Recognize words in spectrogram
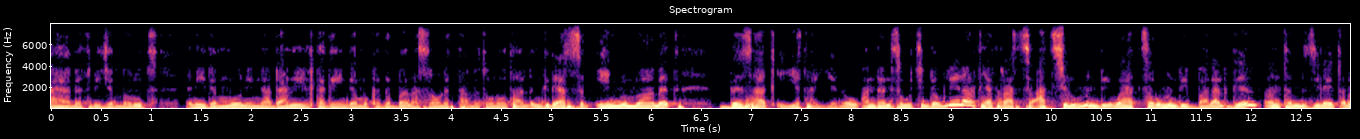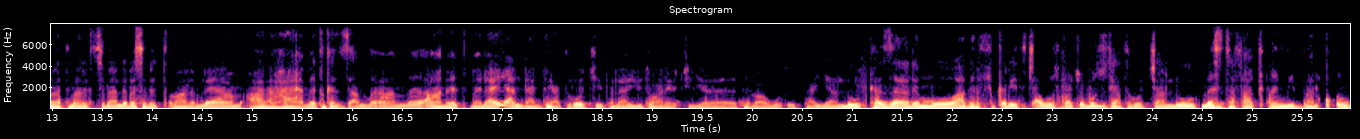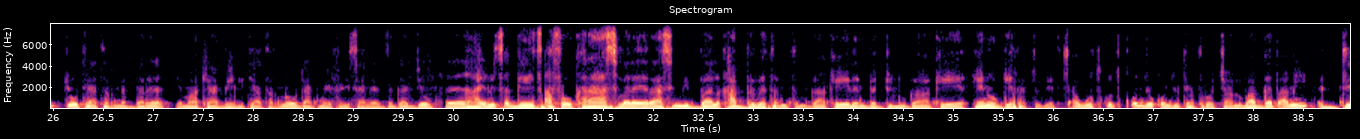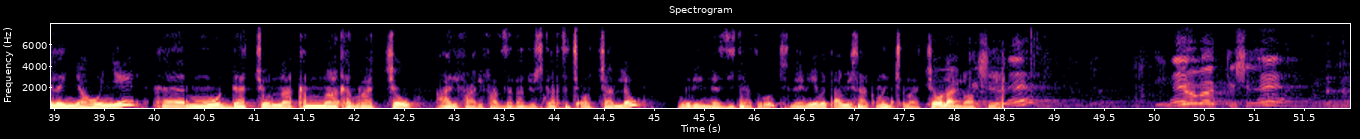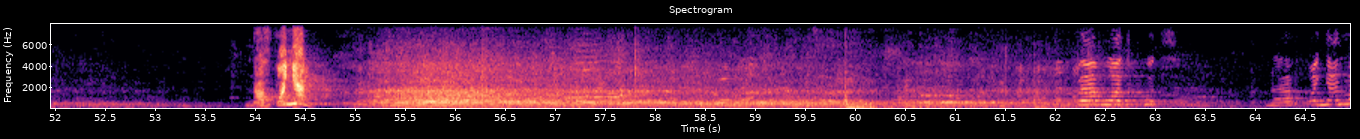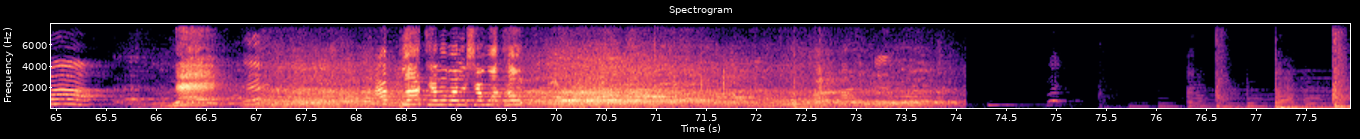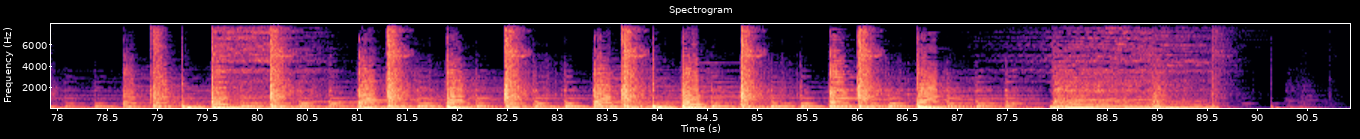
ሀያ ዓመት ነው የጀመሩት። እኔ ደግሞ እኔና ዳንኤል ተገኝ ደግሞ ከገባን አስራ ሁለት ዓመት ሆኖታል። እንግዲህ አስብ ይህን ሁሉ ዓመት በሳቅ እየታየ ነው። አንዳንድ ሰዎች እንደውም ሌላ ቲያትር አትችሉም እንዴ ወይ አትሰሩም እንዴ ይባላል። ግን አንተም እዚህ ላይ ጥናት ማድረግ ትችላለህ። በሰለጠነው ዓለም ላይ ሀያ ዓመት ከዛም ዓመት በላይ አንዳንድ ቲያትሮች የተለያዩ ተዋናዮች እየተለዋወጡ ይታያሉ። ከዛ ደግሞ አገር ፍቅር የተጫወትኳቸው ብዙ ቲያትሮች አሉ። መስተፋቅር የሚባል ቆንጆ ቲያትር ነበረ። የማኪያቬሊ ቲያትር ነው። ዳግማዊ ፈይሳን ያዘጋጀው ኃይሉ ጸጋዬ የጻፈው ከራስ በላይ ራስ የሚባል ከአበበ ተምትም ጋር ከሄለን በድሉ ጋር ከሄኖክ ጌታቸው ጋር የተጫወትኩት ቆንጆ ቆንጆ ቲያትሮች አሉ። በአጋጣሚ እድለኛ ሆኜ ከምወዳቸውና ከማከብራቸው አሪፍ አሪፍ አዘጋጆች ጋር ተጫውቻለሁ። እንግዲህ እነዚህ ቲያትሮች ለእኔ በጣም የሳቅ ምንጭ ናቸው ላለሁ አብዬ ናፍቆኛል።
